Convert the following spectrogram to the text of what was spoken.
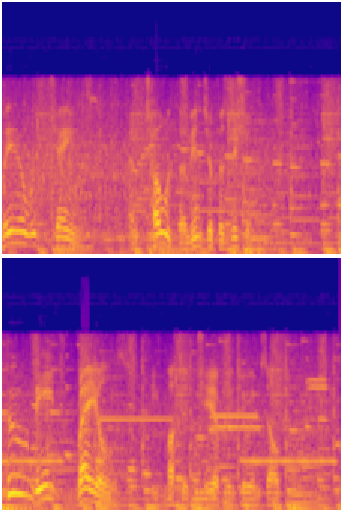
clear with chains and towed them into position. Who needs rails? he muttered cheerfully to himself.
